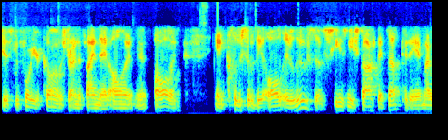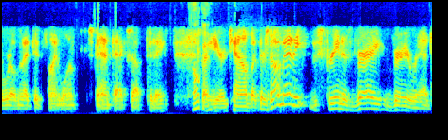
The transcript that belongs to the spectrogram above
just before your call, I was trying to find that all all inclusive, the all elusive, excuse me, stock that's up today in my world, and I did find one. Stantec's up today okay. Right here in town, but there's not many. The screen is very, very red.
